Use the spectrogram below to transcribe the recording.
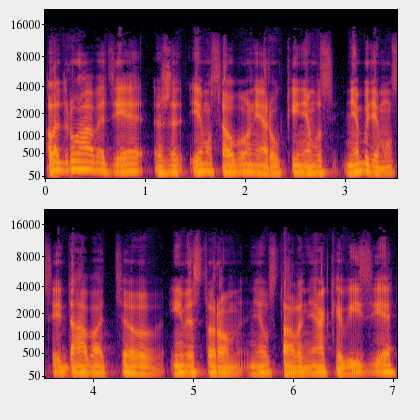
ale druhá vec je, že jemu sa uvoľnia ruky, nebude musieť dávať investorom neustále nejaké vízie,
